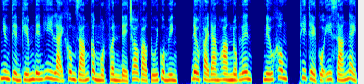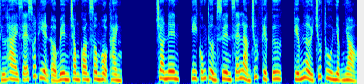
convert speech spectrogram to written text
nhưng tiền kiếm đến y lại không dám cầm một phần để cho vào túi của mình, đều phải đàng hoàng nộp lên, nếu không, thi thể của y sáng ngày thứ hai sẽ xuất hiện ở bên trong con sông Hộ Thành. Cho nên, y cũng thường xuyên sẽ làm chút việc tư, kiếm lời chút thu nhập nhỏ.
